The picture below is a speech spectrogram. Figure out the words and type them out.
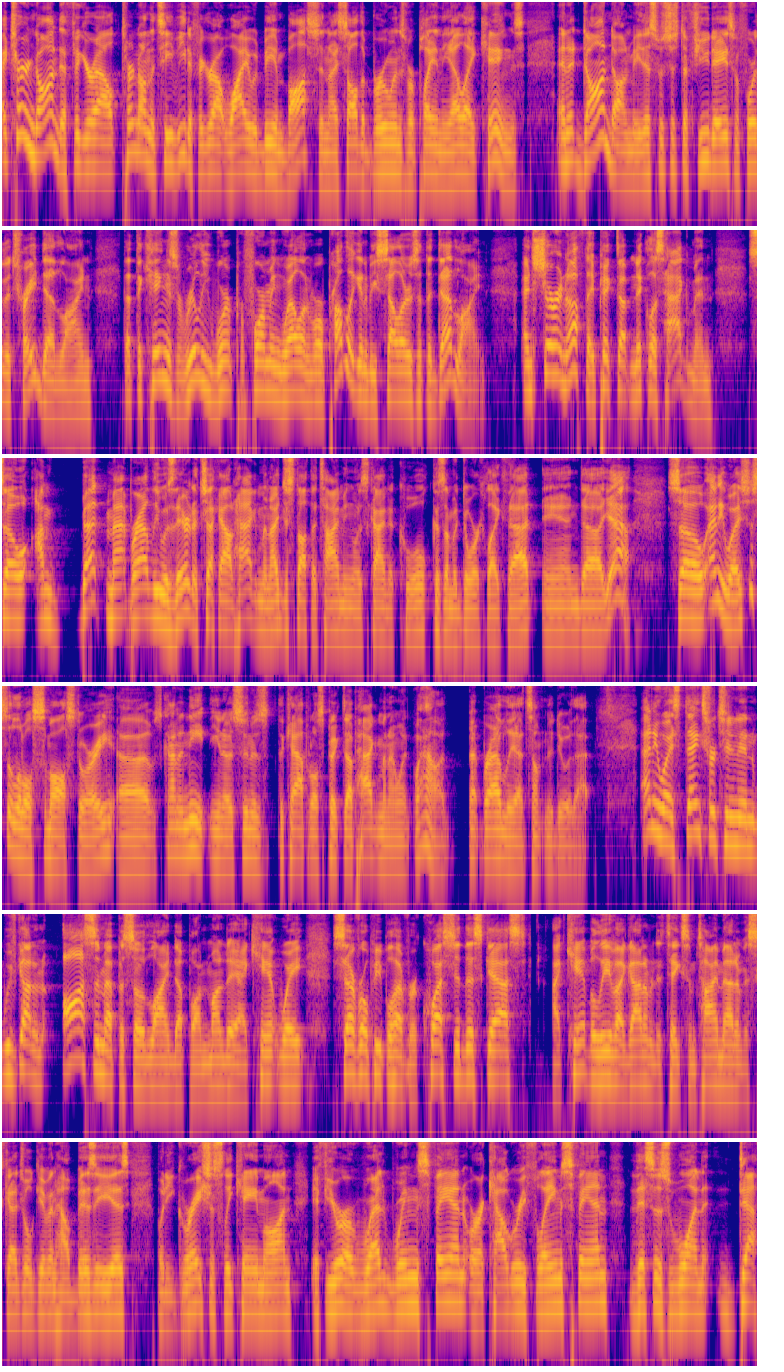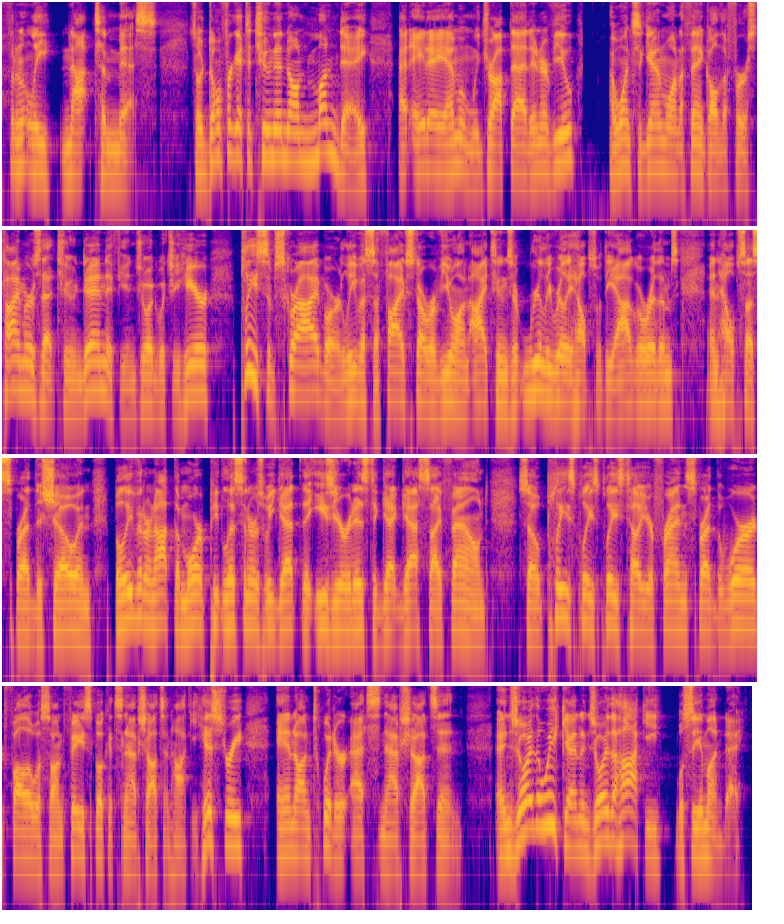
I turned on to figure out, turned on the TV to figure out why it would be in Boston. I saw the Bruins were playing the LA Kings, and it dawned on me this was just a few days before the trade deadline that the Kings really weren't performing well and were probably going to be sellers at the deadline. And sure enough, they picked up Nicholas Hagman. So I'm bet Matt Bradley was there to check out Hagman. I just thought the timing was kind of cool because I'm a dork like that. And uh, yeah. So, anyways, just a little small story. Uh, it was kind of neat. You know, as soon as the Capitals picked up Hagman, I went, wow, bet Bradley had something to do with that. Anyways, thanks for tuning in. We've got an awesome episode lined up on Monday. I can't wait. Several people have requested this guest. I can't believe I got him to take some time out of his schedule given how busy he is, but he graciously came on. If you're a Red Wings fan or a Calgary Flames fan, this is one definitely not to miss. So don't forget to tune in on Monday at 8 a.m. when we drop that interview. I once again want to thank all the first timers that tuned in. If you enjoyed what you hear, please subscribe or leave us a five star review on iTunes. It really, really helps with the algorithms and helps us spread the show. And believe it or not, the more pe- listeners we get, the easier it is to get guests, I found. So please, please, please tell your friends, spread the word. Follow us on Facebook at Snapshots in Hockey History and on Twitter at Snapshots In. Enjoy the weekend, enjoy the hockey. We'll see you Monday.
